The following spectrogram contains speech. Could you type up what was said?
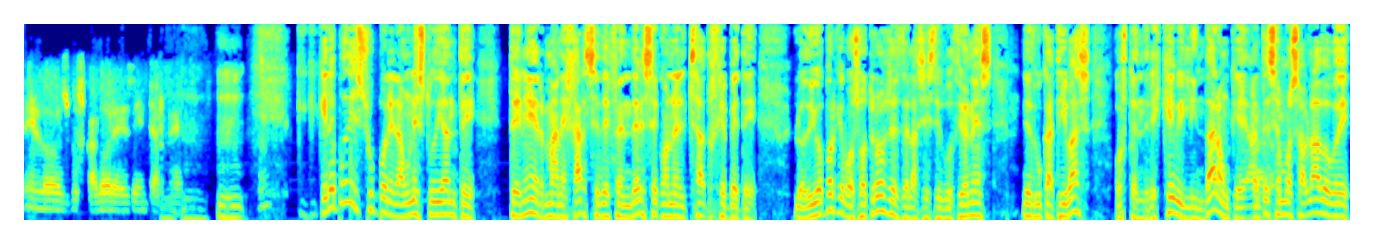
en los buscadores de internet. Ujú. ¿Qué, qué le puede suponer a un estudiante tener, manejarse, defenderse con el chat GPT? Lo digo porque vosotros desde las instituciones educativas os tendréis que blindar, aunque antes hemos hablado de,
